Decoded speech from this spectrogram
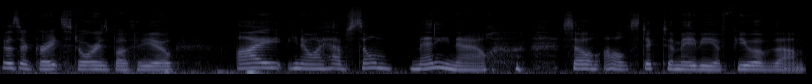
those are great stories, both of you. I, you know, I have so many now, so I'll stick to maybe a few of them.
